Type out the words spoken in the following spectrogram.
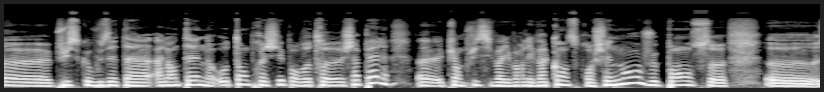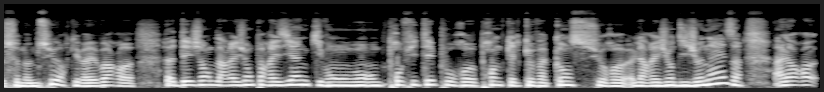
euh, puisque vous êtes à, l'antenne, autant prêcher pour votre chapelle. Euh, et puis en plus, il va y avoir les vacances prochainement. Je pense, euh, c'est même sûr qu'il va y avoir des gens de la région parisienne qui vont, profiter pour prendre quelques vacances sur la région dijonnaise. Alors,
